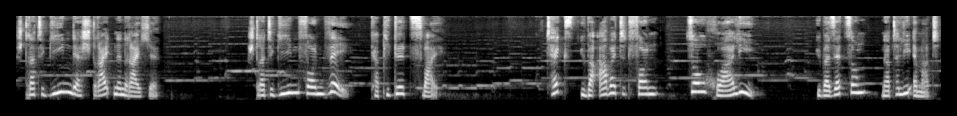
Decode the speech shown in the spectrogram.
Strategien der streitenden Reiche. Strategien von Wei, Kapitel 2. Text überarbeitet von Zhou Hua Li. Übersetzung Nathalie Emmert.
